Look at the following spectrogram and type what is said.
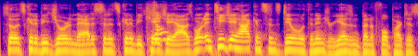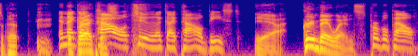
So it's going to be Jordan Addison. It's going to be KJ So- Osborne. And TJ Hockenson's dealing with an injury. He hasn't been a full participant. And that guy practice. Powell too. That guy Powell, beast. Yeah. Green Bay wins. Purple Powell.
